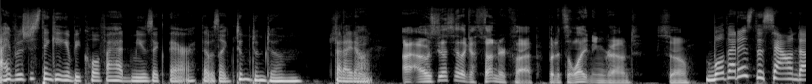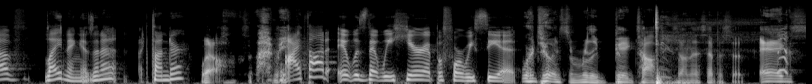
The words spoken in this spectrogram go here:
I was just thinking it'd be cool if I had music there that was like dum dum dum, but I don't. I, I was gonna say like a thunderclap, but it's a lightning round. So Well, that is the sound of lightning, isn't it? Thunder. well, I mean I thought it was that we hear it before we see it. we're doing some really big topics on this episode. Eggs,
